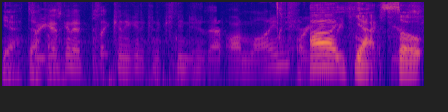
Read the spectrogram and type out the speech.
Yeah, So are you guys gonna play, can you gonna continue that online? Or are you Uh, yeah. So,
